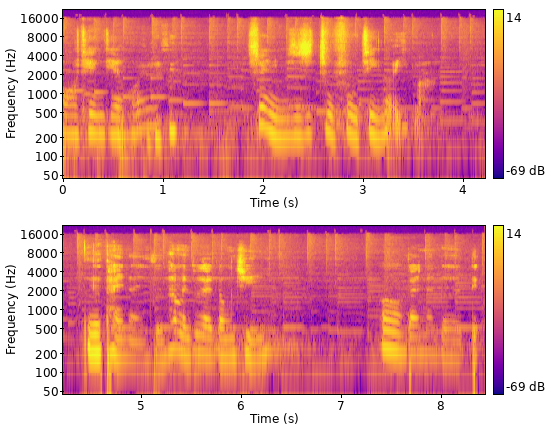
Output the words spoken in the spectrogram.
哦天天回来？所以你们只是住附近而已嘛？这个台南市，他们住在东区，嗯，在那个地格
